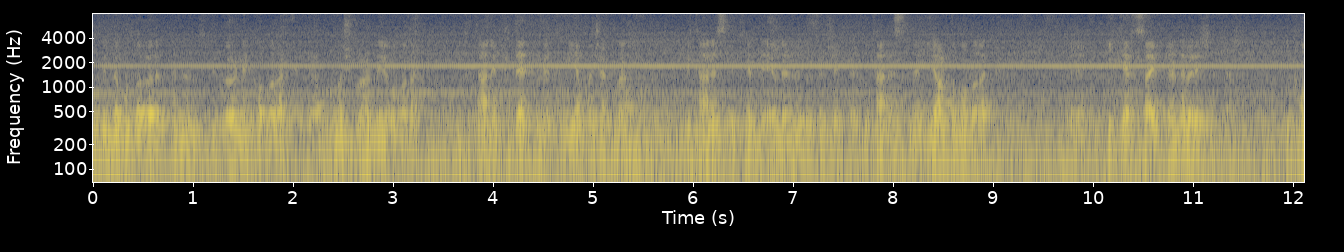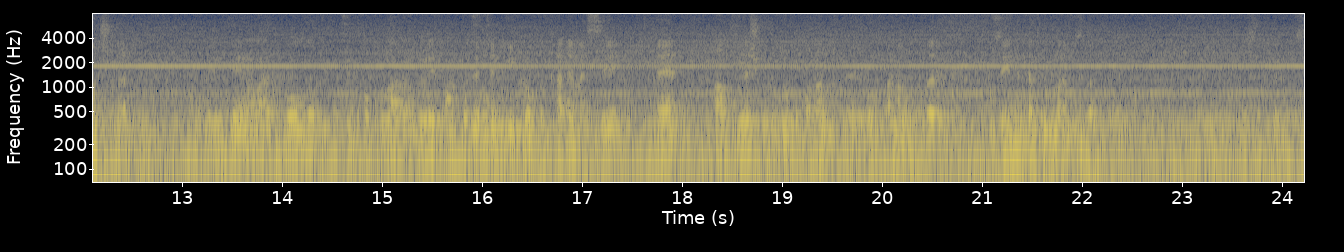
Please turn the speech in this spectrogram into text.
Bugün de burada öğretmenlerimiz bir örnek olarak, yardımlaşma örneği olarak iki tane pide üretimi yapacaklar. Bir tanesini kendi evlerine götürecekler, bir tanesini yardım olarak ihtiyaç sahiplerine verecekler. Bir komşularına. E, Genel olarak Bolu'daki bütün okullardan öğretmen katılımı. Bütün ilkokul kademesi ve 6 yaş grubu olan e, okul anaokulları düzeyinde katılımlarımız var. Teşekkür ederiz.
